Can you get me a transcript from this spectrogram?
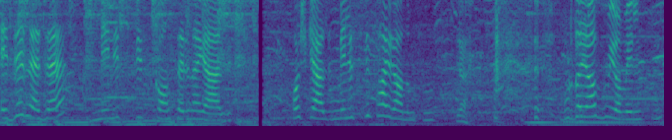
Edirne'de Melis Fis konserine geldik. Hoş geldin. Melis Fis hayranı mısınız? Ya Burada yazmıyor Melis Fis.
